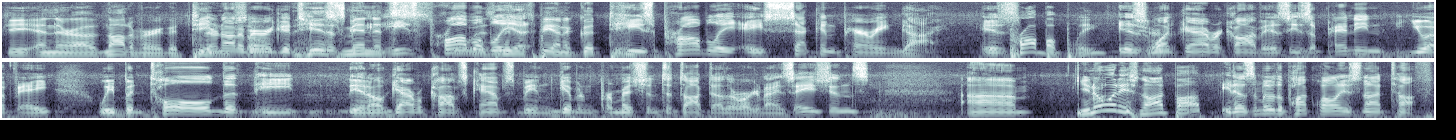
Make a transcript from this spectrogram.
Werenski, and they're uh not a very good team. They're not a very good team. His This- minutes. he's probably his minutes a- being a good team. He's probably a second pairing guy. Is probably is Sure. what Gavrikov is. He's a pending UFA. We've been told that he, you know, Gavrikov's camp's been given permission to talk to other organizations. Um, You know what he's not, Bob? he doesn't move the puck well. He's not tough.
